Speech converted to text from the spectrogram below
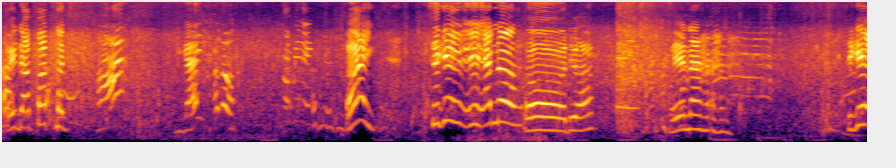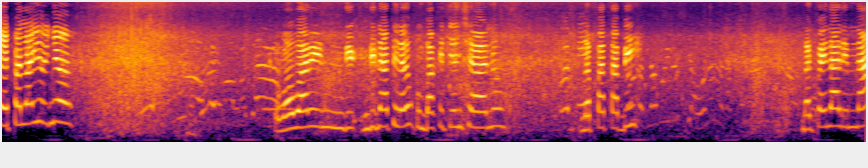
Ay, dapat nag... Ha? Bigay? Ano? Kami rin. Ay! Sige, eh, ano? Oh, di ba? Ayan na. Sige, ipalayo nyo. Kawawa rin. Hindi, hindi natin alam kung bakit yan siya, ano, napatabi. Nagpailalim na?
